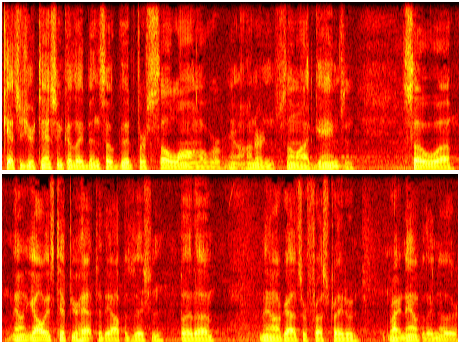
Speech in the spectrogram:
catches your attention because they've been so good for so long, over you know 100 and some odd games, and so uh, you know you always tip your hat to the opposition. But uh, you know our guys are frustrated right now because they know they're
